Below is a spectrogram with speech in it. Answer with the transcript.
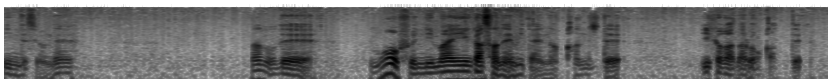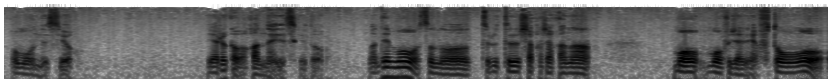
いいんですよね。なので、毛布2枚重ねみたいな感じで、いかがだろうかって思うんですよ。やるかわかんないですけど。まあ、でも、その、ツルツルシャカシャカな、も毛布じゃねえや、布団を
